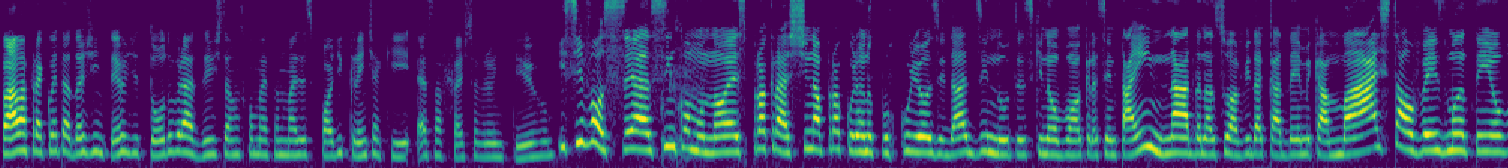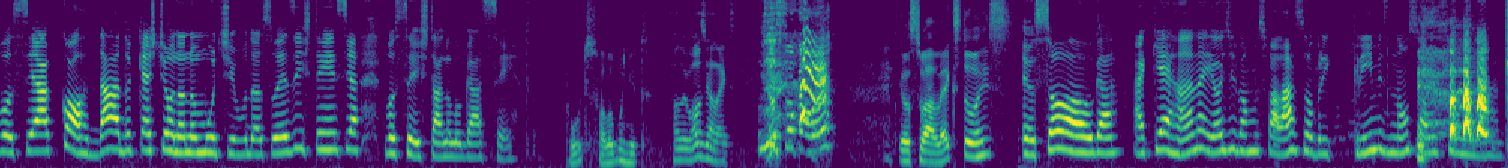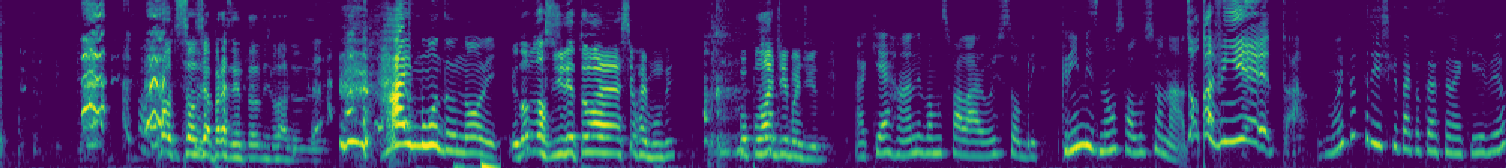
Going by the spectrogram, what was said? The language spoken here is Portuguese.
Fala, frequentadores de enterro de todo o Brasil. Estamos começando mais esse Pod Crente aqui. Essa festa virou enterro. E se você, assim como nós, procrastina procurando por curiosidades inúteis que não vão acrescentar em nada na sua vida acadêmica, mas talvez mantenham você acordado questionando o motivo da sua existência, você está no lugar certo. Putz, falou bonito. Falou igualzinho, Alex. Eu sou o Cauã. Eu sou Alex Torres. Eu sou Olga. Aqui é Hanna e hoje vamos falar sobre crimes não solucionados. Produção se apresentando de lado. Raimundo o nome. E o nome do nosso diretor é seu Raimundo, hein? Popular de bandido. Aqui é Hanna e vamos falar hoje sobre crimes não solucionados. Solta a vinheta! Muito triste o que tá acontecendo aqui, viu?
